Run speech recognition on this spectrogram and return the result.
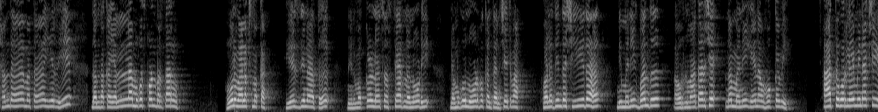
ಚಂದ ಮತ್ತೆ ಇರ್ರಿ ನಮ್ದಕ ಎಲ್ಲ ಮುಗಿಸ್ಕೊಂಡು ಬರ್ತಾರು. ಹ್ಞೂ ಲಕ್ಷ್ಮಕ್ಕ ಏಸ್ ದಿನ ಆತು? ನಿನ್ ಮಕ್ಕಳನ್ನ ಸಸ್ತಾರ್ನ ನೋಡಿ ನಮಗೂ ನೋಡ್ಬೇಕಂತ ಅನ್ಸೈತ್ವಾ? ಹೊಲದಿಂದ ಸೀದಾ ನಿಮ್ಮ ಮನೆಗೆ ಬಂದು ಅವ್ರನ್ನ ಮಾತಾಡ್ಸೆ ನಮ್ಮ ಮನೆಗೆ ನಾವು ಹೋಗ್ತೀವಿ ಆತ್ ತಗೋರ್ಲೇ ಮೀನಾಕ್ಷಿ?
